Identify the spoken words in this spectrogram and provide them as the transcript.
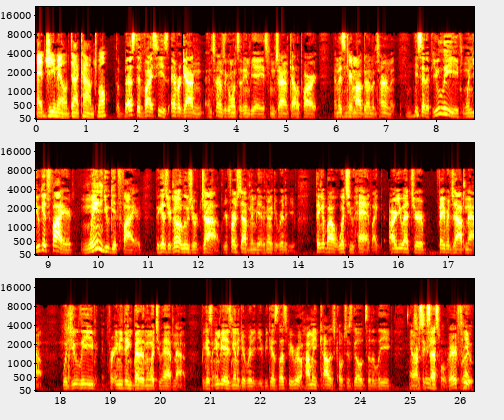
at gmail.com. Jamal? The best advice he's ever gotten in terms of going to the NBA is from John Calipari, and this mm-hmm. came out during the tournament. He mm-hmm. said, if you leave, when you get fired, when you get fired, because you're going to lose your job, your first job in the NBA, they're going to get rid of you. Think about what you had. Like, are you at your favorite job now? Would you leave for anything better than what you have now? Because the NBA is going to get rid of you. Because let's be real, how many college coaches go to the league and are successful? Very few.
